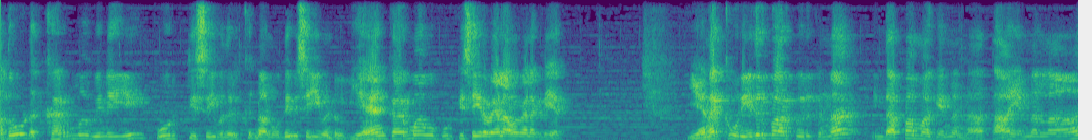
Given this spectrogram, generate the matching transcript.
அதோட கர்ம வினையை பூர்த்தி செய்வதற்கு நான் உதவி செய்ய வேண்டும். ஏன் கர்மாவை பூர்த்தி செய்யற வேலை அவன் வேலை கிடையாது. எனக்கு ஒரு எதிர்பார்ப்பு இருக்குன்னா இந்த அப்பா அம்மாவுக்கு என்னன்னா தான் என்னெல்லாம்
